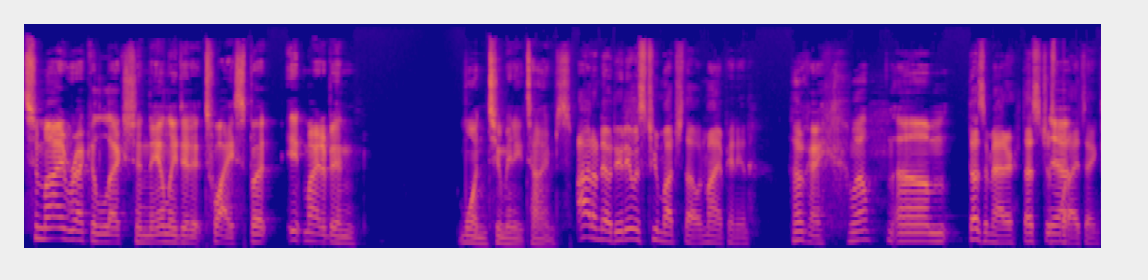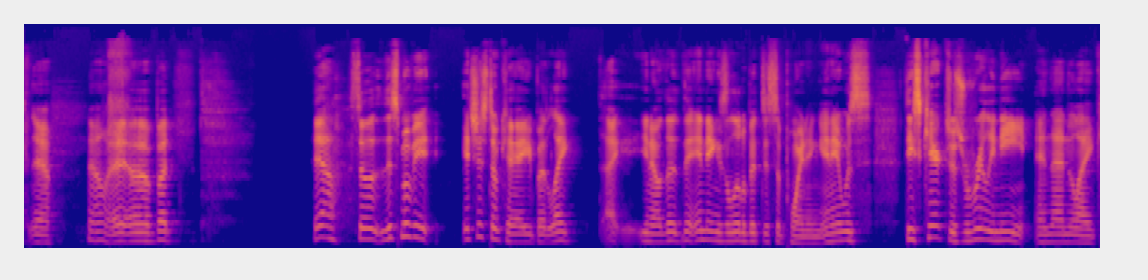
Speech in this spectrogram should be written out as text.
to my recollection, they only did it twice, but it might have been one too many times. I don't know, dude. It was too much, though, in my opinion. Okay, well, um, Doesn't matter. That's just Yeah. what I think. Yeah. No, uh, but yeah. So this movie, it's just okay, but like, I, you know, the the ending is a little bit disappointing, and it was these characters really neat, and then like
